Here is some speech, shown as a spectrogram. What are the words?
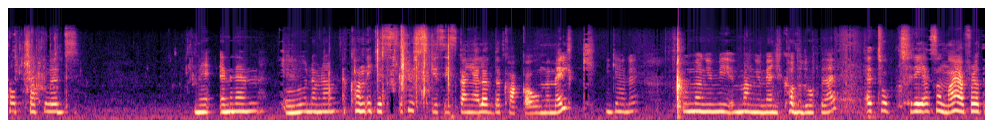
hot chocolate med M&M. Oh, nam nam. Jeg kan ikke huske sist gang jeg lagde kakao med melk. Ikke heller. Hvor mange, mange melk hadde du oppi der? Jeg tok tre sånne, ja, for at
